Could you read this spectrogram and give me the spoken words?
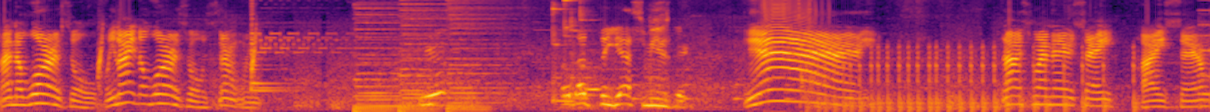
And the Wurzel. We like the Wurzels, don't we? Yep. Oh, that's the yes music. Yeah! That's when they say, Hi, Sam.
